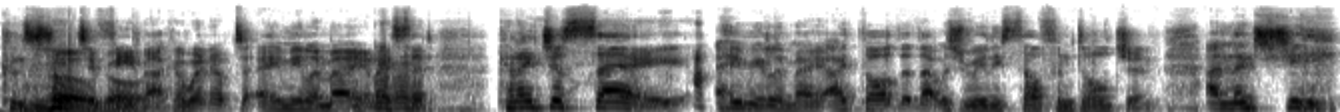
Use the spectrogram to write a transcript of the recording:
constructive Oh, feedback. I went up to Amy Lamé and I said can I just say Amy Lamé I thought that that was really self-indulgent. And then she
